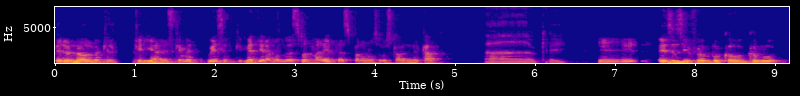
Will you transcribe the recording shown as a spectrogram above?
Pero no, lo que él quería es que, met- que metiéramos nuestras maletas para nosotros caber en el carro. Ah, ok. Y eso sí fue un poco como,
